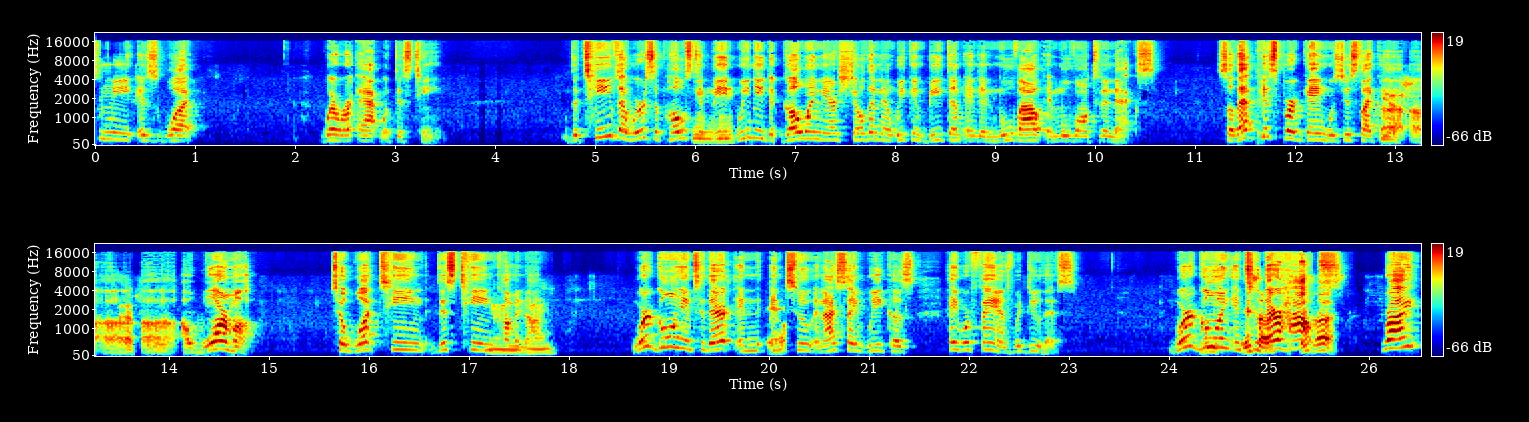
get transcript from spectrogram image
to me is what where we're at with this team. The teams that we're supposed to Mm-hmm. beat, we need to go in there, show them that we can beat them, and then move out and move on to the next. So that Pittsburgh game was just like Yeah, a, a, a, a, warm up to what team this team coming up. Mhm. We're going into there and into, and I say we because hey, we're fans, we do this. We're We- going into their us, house, right?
